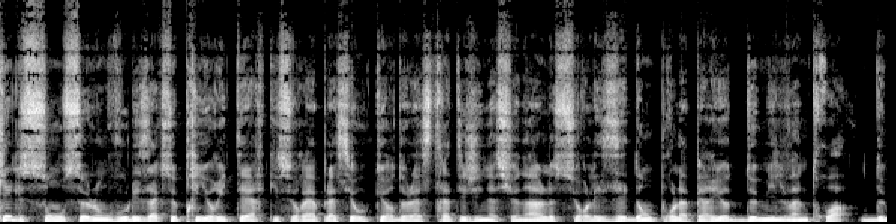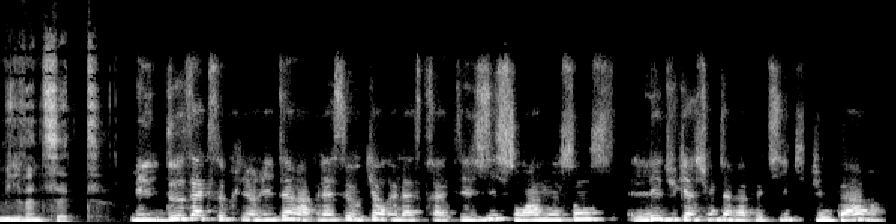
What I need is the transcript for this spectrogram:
Quels sont, selon vous, les axes prioritaires qui seraient à placer au cœur de la stratégie nationale sur les aidants pour la période 2023-2027 Les deux axes prioritaires à placer au cœur de la stratégie sont, à mon sens, l'éducation thérapeutique, d'une part,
